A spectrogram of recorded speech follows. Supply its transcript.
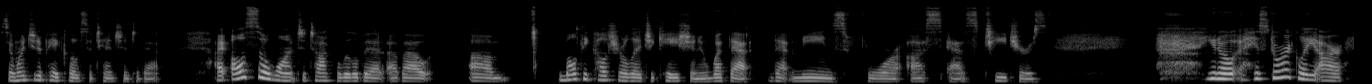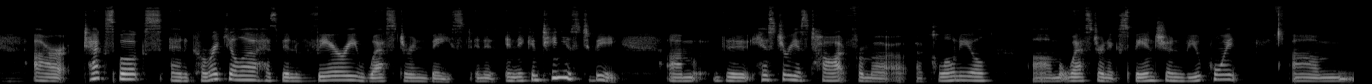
So I want you to pay close attention to that. I also want to talk a little bit about um, multicultural education and what that, that means for us as teachers. You know, historically, our our textbooks and curricula has been very Western based, and it, and it continues to be. Um, the history is taught from a, a colonial um, Western expansion viewpoint. Um,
